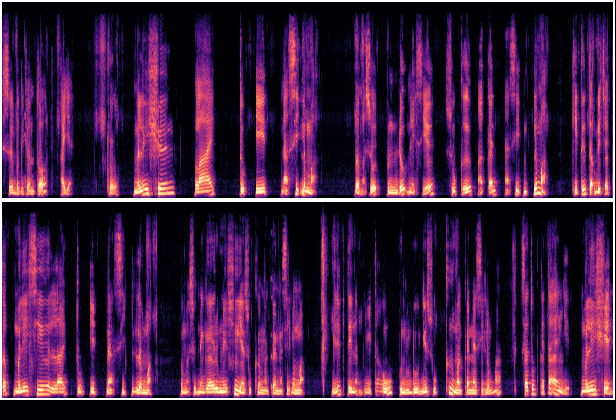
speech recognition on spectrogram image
Sebagai contoh ayat. Okay. Malaysian like to eat nasi lemak. Bermaksud penduduk Malaysia suka makan nasi lemak kita tak boleh cakap Malaysia like to eat nasi lemak. Bermaksud negara Malaysia yang suka makan nasi lemak. Bila kita nak beritahu penduduknya suka makan nasi lemak, satu perkataan je, Malaysian.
